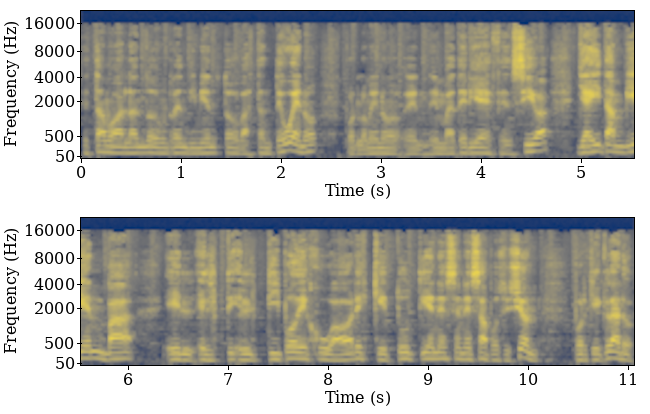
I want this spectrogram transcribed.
Estamos hablando de un rendimiento bastante bueno, por lo menos en, materia defensiva, y ahí también va el, tipo de jugadores que tú tienes en esa posición. Porque claro,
